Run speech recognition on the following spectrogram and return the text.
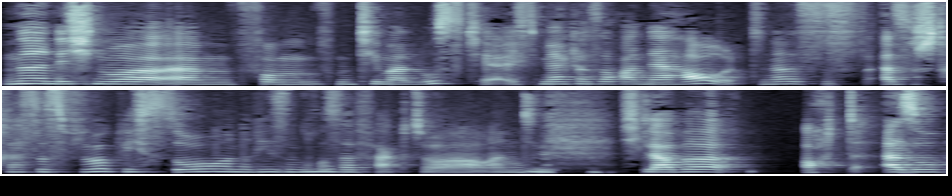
ne, nicht nur ähm, vom, vom Thema Lust her, ich merke das auch an der Haut. Ne? Das ist, also Stress ist wirklich so ein riesengroßer Faktor. Und ich glaube, auch, also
